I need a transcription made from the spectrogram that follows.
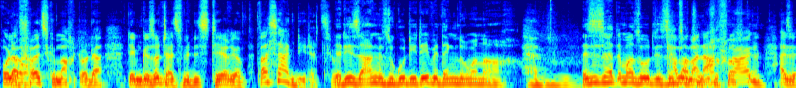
Olaf Ja. Scholz gemacht oder dem Gesundheitsministerium. Was sagen die dazu? Ja, die sagen, es ist eine gute Idee, wir denken drüber nach. Es ist halt immer so, das sind Kann so man mal typische nachfragen? Floskeln. Also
